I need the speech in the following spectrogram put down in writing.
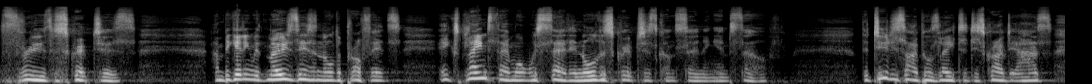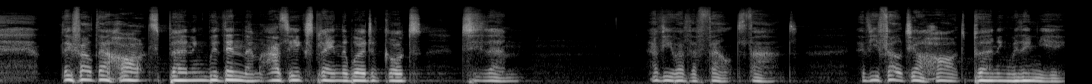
through the scriptures. And beginning with Moses and all the prophets, he explained to them what was said in all the scriptures concerning himself. The two disciples later described it as they felt their hearts burning within them as he explained the word of God to them. Have you ever felt that? Have you felt your heart burning within you?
